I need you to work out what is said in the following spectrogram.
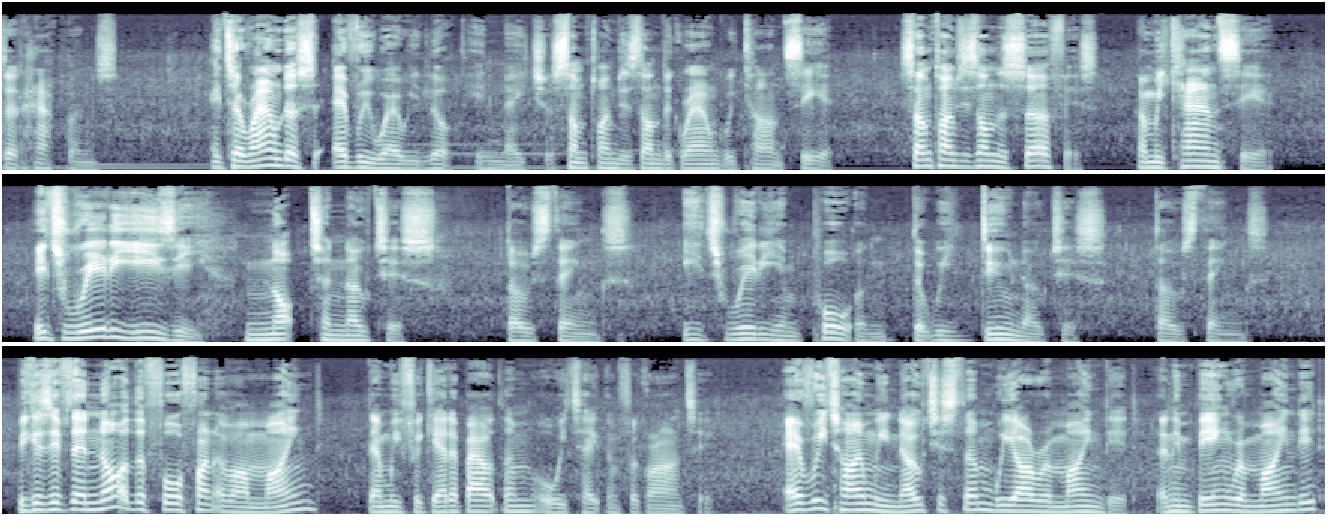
that happens. It's around us everywhere we look in nature. Sometimes it's underground, we can't see it. Sometimes it's on the surface, and we can see it. It's really easy not to notice those things. It's really important that we do notice those things. Because if they're not at the forefront of our mind, then we forget about them or we take them for granted. Every time we notice them, we are reminded, and in being reminded,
